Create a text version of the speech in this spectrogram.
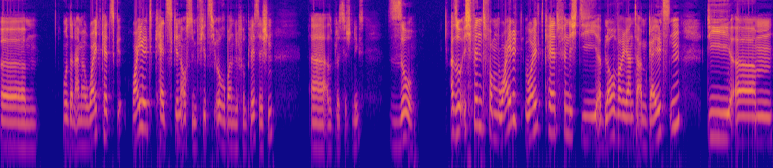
Ähm, und dann einmal Wildcat, Wildcat Skin aus dem 40-Euro-Bundle von PlayStation. Äh, also PlayStation X. So. Also ich finde vom Wild, Wildcat finde ich die äh, blaue Variante am geilsten. Die, ähm,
